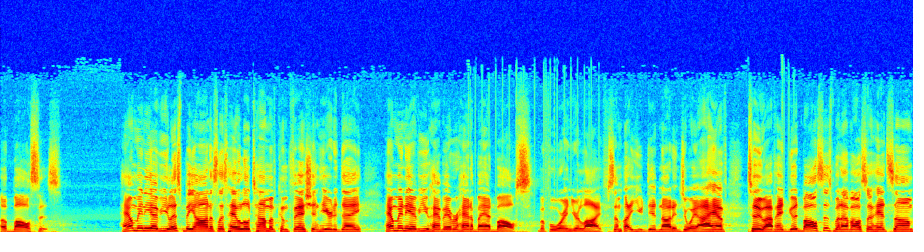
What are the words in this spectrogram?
of bosses. How many of you, let's be honest, let's have a little time of confession here today. How many of you have ever had a bad boss before in your life? Somebody you did not enjoy. I have too. I've had good bosses, but I've also had some.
